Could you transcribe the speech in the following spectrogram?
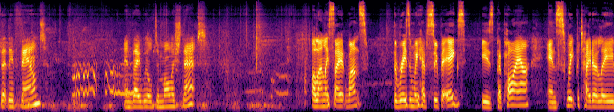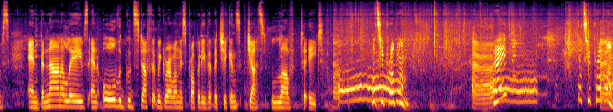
that they've found. And they will demolish that. I'll only say it once. The reason we have super eggs is papaya and sweet potato leaves and banana leaves and all the good stuff that we grow on this property that the chickens just love to eat. What's your problem? Hey? What's your problem?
